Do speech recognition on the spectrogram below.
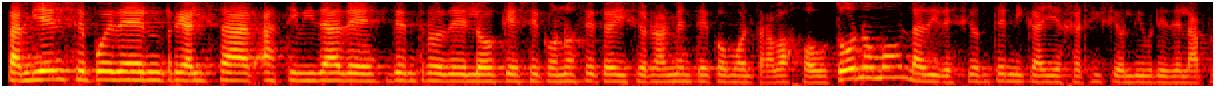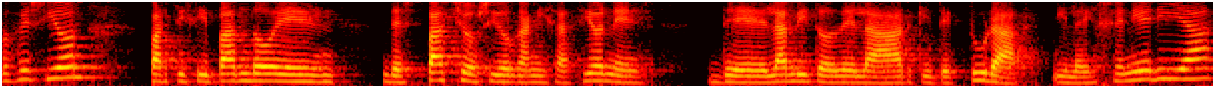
También se pueden realizar actividades dentro de lo que se conoce tradicionalmente como el trabajo autónomo, la dirección técnica y ejercicio libre de la profesión, participando en despachos y organizaciones del ámbito de la arquitectura y la ingeniería,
